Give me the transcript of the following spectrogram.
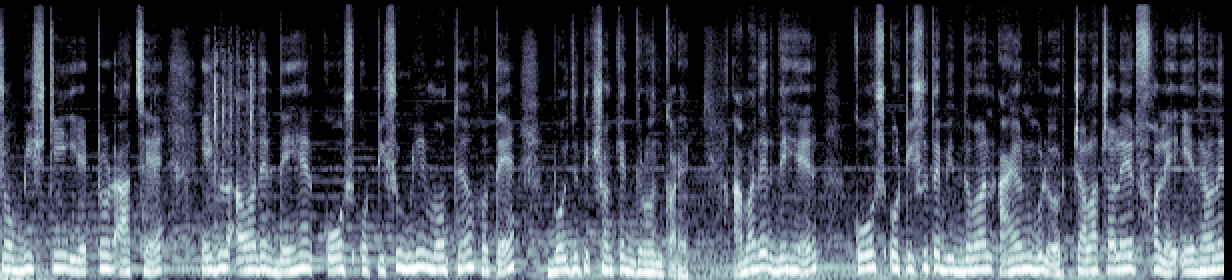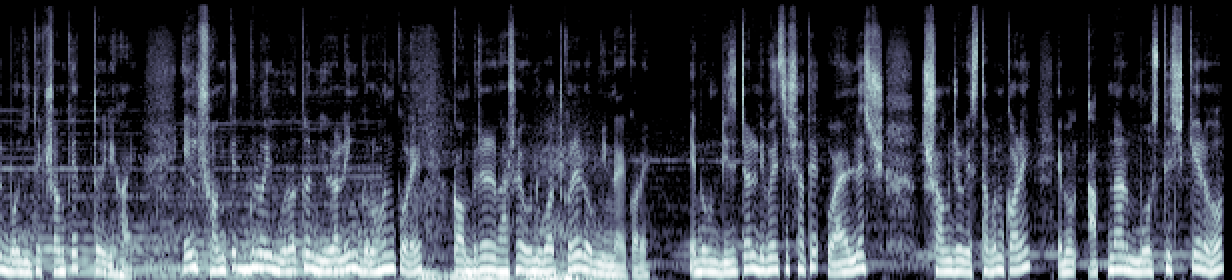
চব্বিশটি ইলেকট্রোড আছে, এগুলো আমাদের দেহের কোষ ও টিস্যুগুলির মধ্যে হতে বৈদ্যুতিক সংকেত গ্রহণ করে। আমাদের দেহের কোষ ও টিস্যুতে বিদ্যমান আয়নগুলোর চলাচলের ফলে এ ধরনের বৈদ্যুতিক সংকেত তৈরি হয়। এই সংকেতগুলোই মূলত নিউরালিঙ্ক গ্রহণ করে কম্পিউটারের ভাষায় অনুবাদ করে রোগ নির্ণয় করে। এবং ডিজিটাল ডিভাইসের সাথে ওয়্যারলেস সংযোগ স্থাপন করে এবং আপনার মস্তিষ্কেরও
